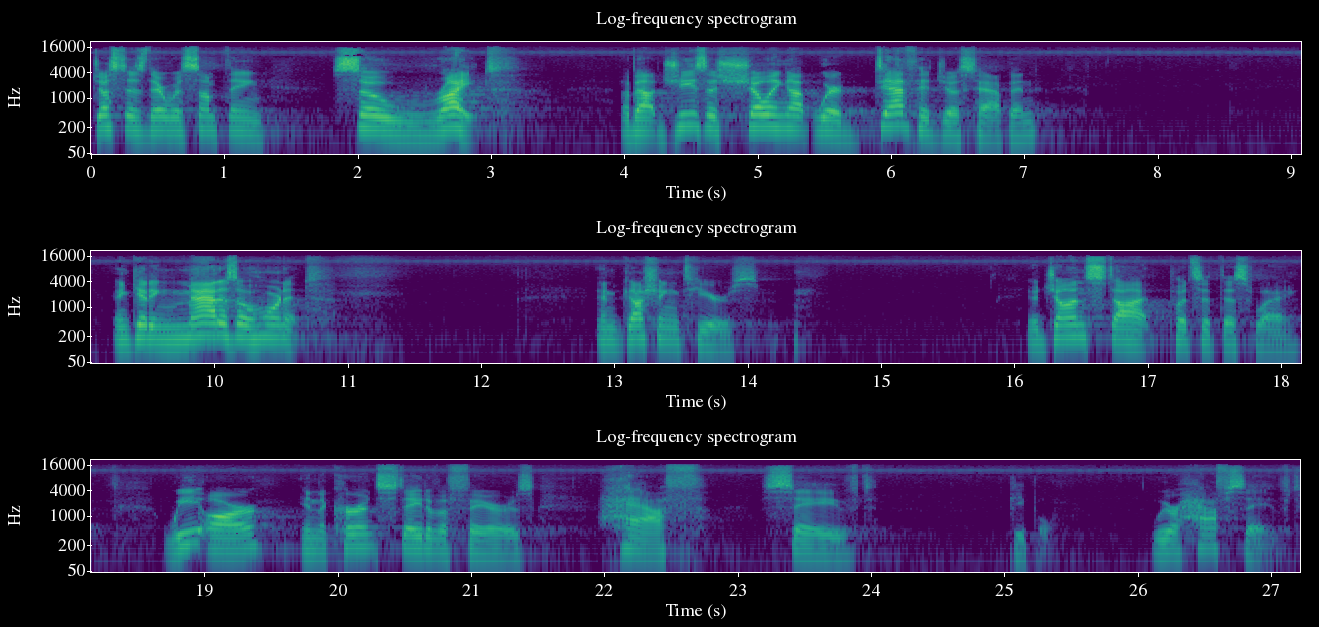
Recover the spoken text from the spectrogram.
Just as there was something so right about Jesus showing up where death had just happened and getting mad as a hornet and gushing tears. You know, John Stott puts it this way We are, in the current state of affairs, half saved people. We are half saved.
